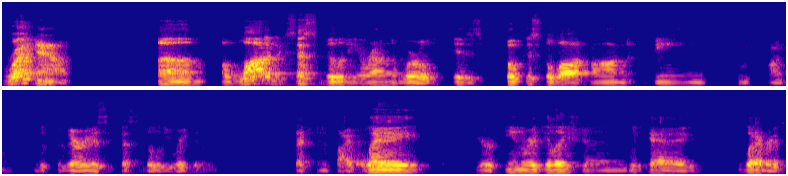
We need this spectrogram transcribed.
right now, um, a lot of accessibility around the world is focused a lot on being compliant with the various accessibility regulations. Section 508, European regulation, WCAG, whatever it is.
